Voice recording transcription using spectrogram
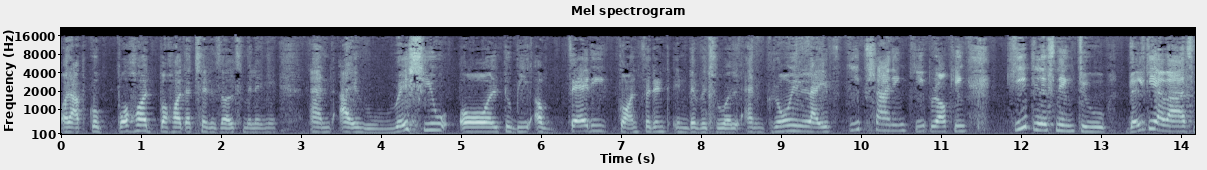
और आपको बहुत बहुत अच्छे रिज़ल्ट मिलेंगे. And I wish you all to be a very confident individual and grow in life keep shining keep rocking keep listening to Dil Ki Awaaz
